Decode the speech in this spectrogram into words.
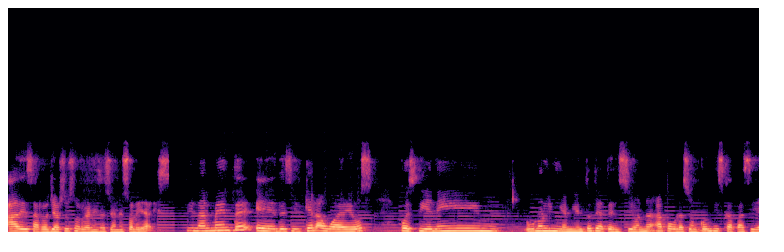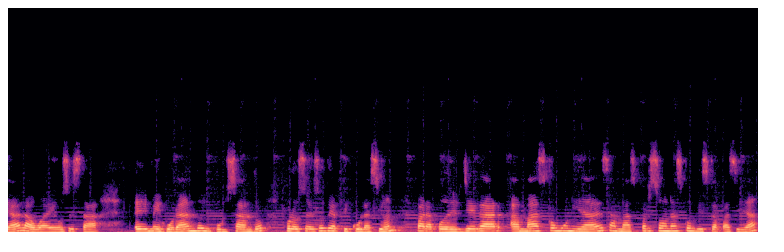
a desarrollar sus organizaciones solidarias. Finalmente, eh, decir que la UAEOS pues tiene unos lineamientos de atención a población con discapacidad. La UAEOS está eh, mejorando, impulsando procesos de articulación para poder llegar a más comunidades, a más personas con discapacidad,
